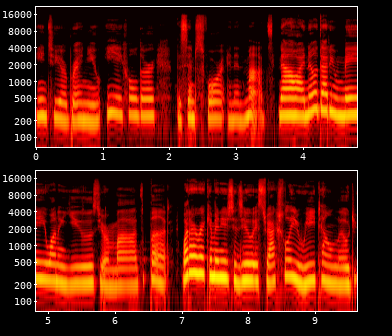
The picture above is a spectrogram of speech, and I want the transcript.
into your brand new EA folder, The Sims 4, and then mods. Now, I know that you may want to use your mods, but what I recommend you to do is to actually re-download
